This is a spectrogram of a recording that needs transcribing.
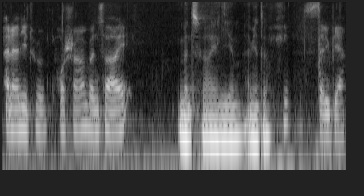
à lundi tout prochain. Bonne soirée. Bonne soirée, Guillaume. À bientôt. Salut, Pierre.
